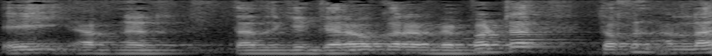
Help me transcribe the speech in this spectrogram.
এই আপনার তাদেরকে গেরাও করার ব্যাপারটা তখন আল্লাহ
